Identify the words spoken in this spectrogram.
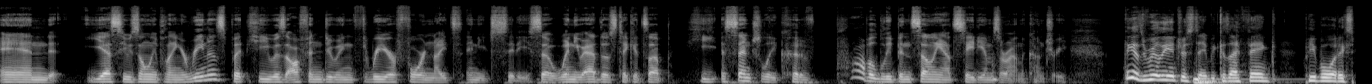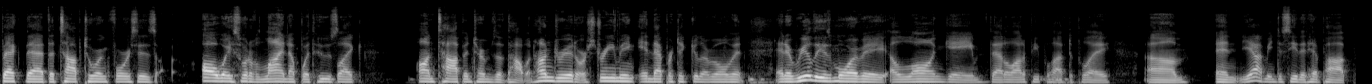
and yes, he was only playing arenas, but he was often doing three or four nights in each city. So when you add those tickets up, he essentially could have probably been selling out stadiums around the country. I think it's really interesting because I think people would expect that the top touring forces always sort of line up with who's like on top in terms of the Hot 100 or streaming in that particular moment. And it really is more of a, a long game that a lot of people have to play. Um, and yeah, I mean, to see that hip hop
